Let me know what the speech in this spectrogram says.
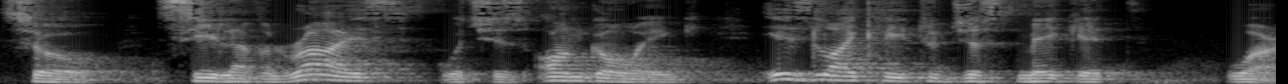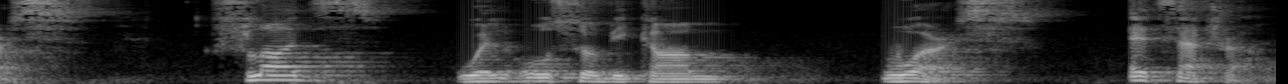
So sea level rise, which is ongoing, is likely to just make it worse. Floods will also become worse, etc.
